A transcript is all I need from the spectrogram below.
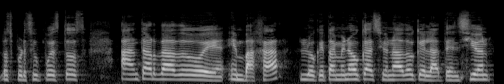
los presupuestos han tardado en, bajar, lo que también ha ocasionado que la atención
